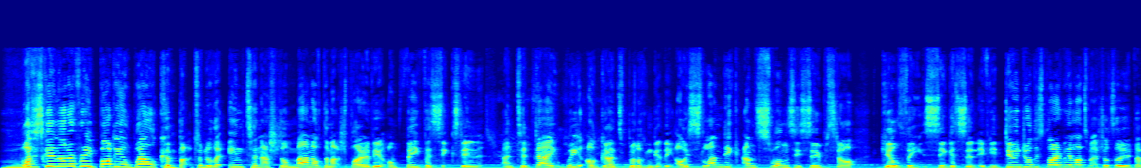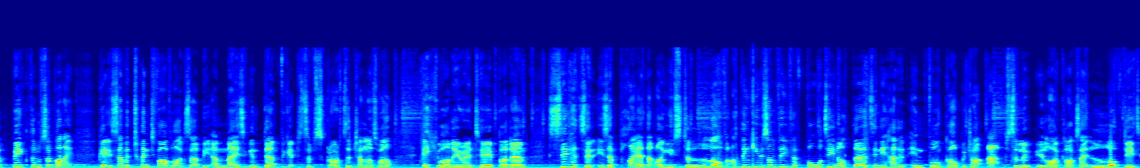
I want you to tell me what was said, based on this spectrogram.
What is going on everybody and welcome back to another International Man of the Match player review on FIFA 16 and today we are going to be looking at the Icelandic and Swansea superstar Gylfi Sigurdsson. If you do enjoy this player review, lads, make sure to leave a big thumbs up on it. Get yourself a 25 likes, that'd be amazing. And don't forget to subscribe to the channel as well if you are new around here. But um, Sigurdsson is a player that I used to love. I think he was on FIFA 14 or 13. He had an inform card, which I absolutely like. Like I say, loved it.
